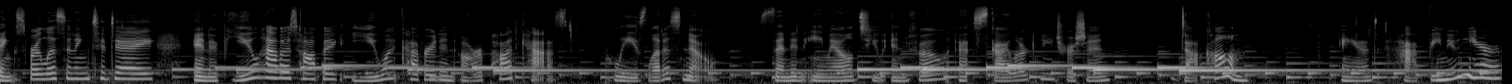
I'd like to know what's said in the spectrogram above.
Thanks for listening today. And if you have a topic you want covered in our podcast, please let us know. Send an email to info at skylarknutrition.com. And Happy New Year!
